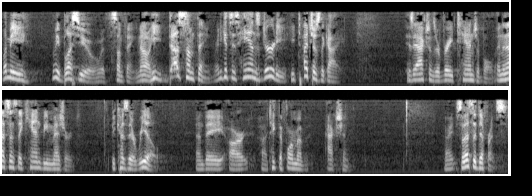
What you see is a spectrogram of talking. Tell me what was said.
let me let me bless you with something. No, he does something. Right? He gets his hands dirty. He touches the guy. His actions are very tangible. And in that sense they can be measured because they're real and they are uh, take the form of action. All right? So that's the difference.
